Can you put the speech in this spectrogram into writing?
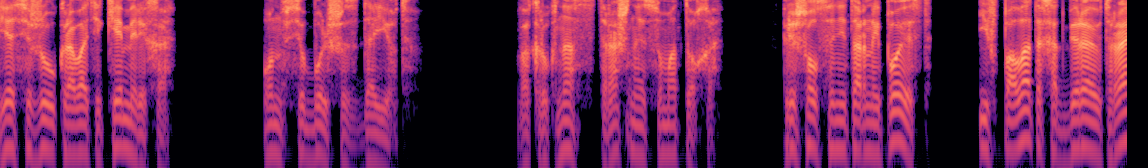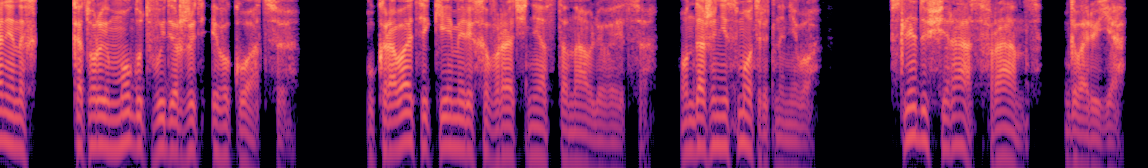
Я сижу у кровати Кемериха. Он все больше сдает. Вокруг нас страшная суматоха. Пришел санитарный поезд, и в палатах отбирают раненых, которые могут выдержать эвакуацию. У кровати Кемериха врач не останавливается. Он даже не смотрит на него. «В следующий раз, Франц», — говорю я.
